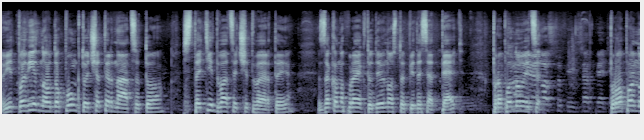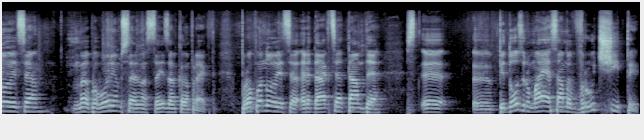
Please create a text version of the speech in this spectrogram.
відповідно до пункту 14 статті 24 законопроекту 9055 пропонується Пропонується, ми обговорюємо цей законопроект. Пропонується редакція там, де е, е, підозру має саме вручити.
